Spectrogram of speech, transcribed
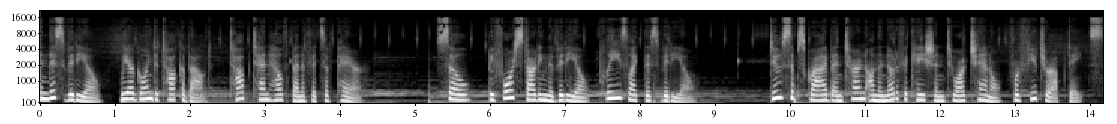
In this video, we are going to talk about top 10 health benefits of pear. So, before starting the video, please like this video. Do subscribe and turn on the notification to our channel for future updates.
